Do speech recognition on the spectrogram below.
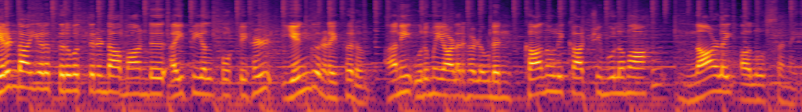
இரண்டாயிரத்தி இருபத்தி இரண்டாம் ஆண்டு ஐபிஎல் போட்டிகள் எங்கு நடைபெறும்? அணி உரிமையாளர்களுடன் காணொலி காட்சி மூலமாக நாளை ஆலோசனை.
